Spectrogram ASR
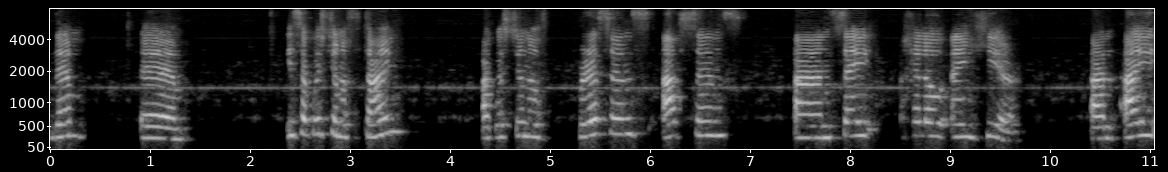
Then um, it's a question of time a question of presence, absence, and say, hello, I'm here. And I,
